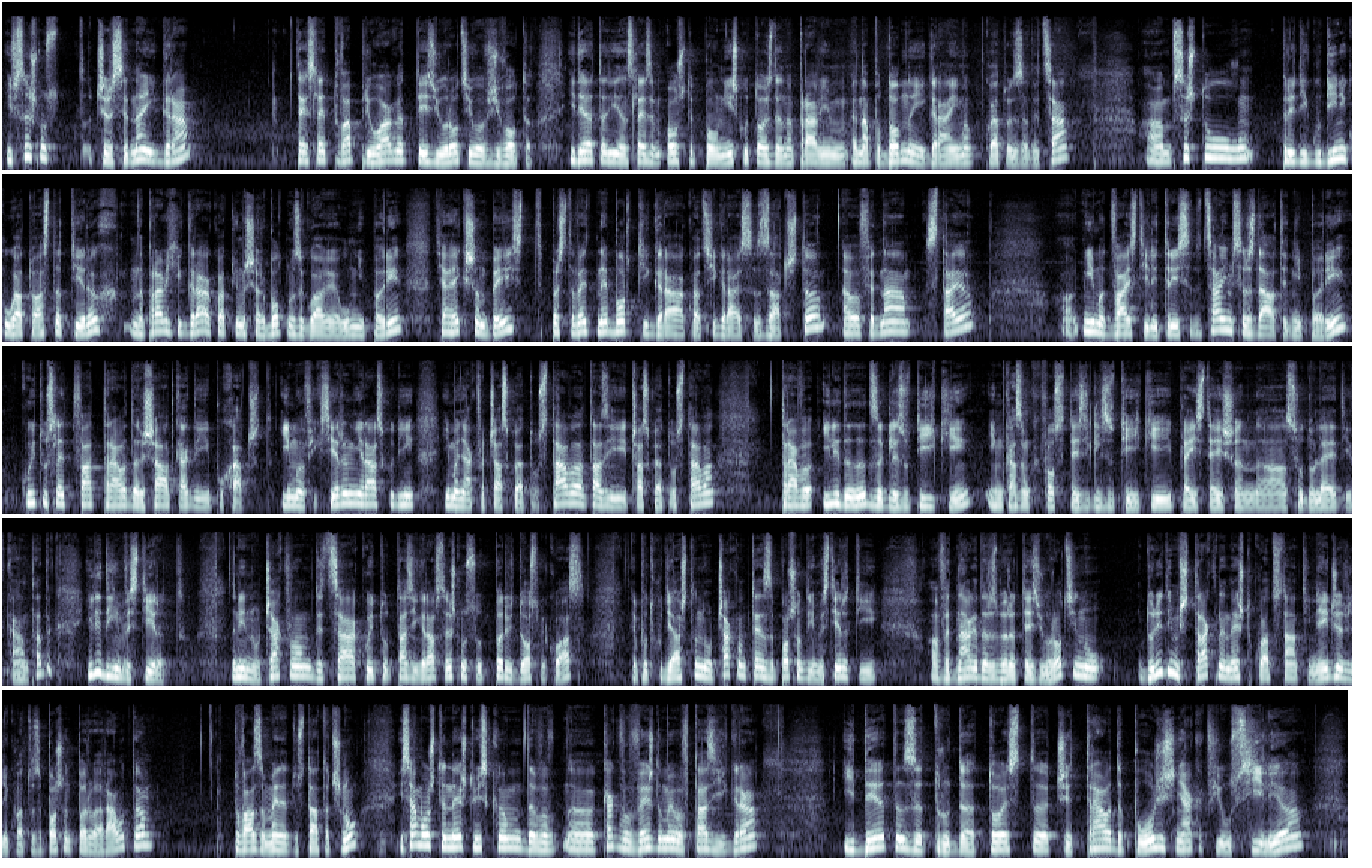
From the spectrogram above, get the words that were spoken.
И всъщност, чрез една игра, те след това прилагат тези уроци в живота. Идеята е да слезем още по-низко, т.е. да направим една подобна игра, има, която е за деца. А, също преди години, когато аз стартирах, направих игра, която имаше работно заглавие Умни пари. Тя е action-based. Представете не борт игра, която си играе с зарчета, а в една стая има 20 или 30 деца, им се раздават едни пари, които след това трябва да решават как да ги похарчат. Има фиксирани разходи, има някаква част, която остава, тази част, която остава, трябва или да дадат за глезотийки, им казвам какво са тези глезотийки, PlayStation, Судолет и така нататък, или да инвестират. Нали, не очаквам деца, които тази игра всъщност от първи до 8 клас е подходяща, но очаквам те да започнат да инвестират и веднага да разберат тези уроци, но дори да им штракне нещо, когато станат тинейджър или когато започнат първа работа, това за мен е достатъчно. И само още нещо искам да във... как въвеждаме в тази игра идеята за труда. Тоест, че трябва да положиш някакви усилия,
